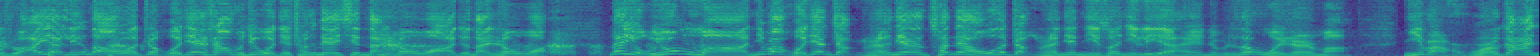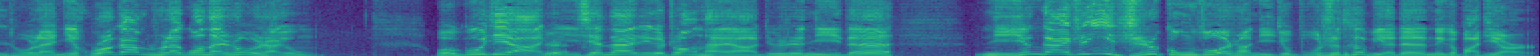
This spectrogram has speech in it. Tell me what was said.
你说，哎呀，领导啊，这火箭上不去，我就成天心难受啊，就难受啊。那有用吗？你把火箭整上去，窜天猴子整上去，你说你厉害？这不是这么回事吗？你把活干出来，你活干不出来，光难受有啥用？我估计啊，你现在这个状态啊，就是你的，你应该是一直工作上，你就不是特别的那个拔尖儿。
